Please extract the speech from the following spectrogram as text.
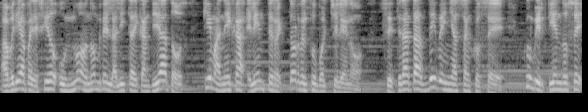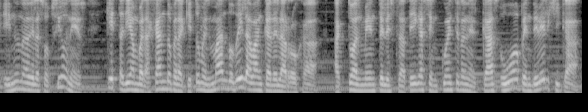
habría aparecido un nuevo nombre en la lista de candidatos que maneja el ente rector del fútbol chileno. Se trata de Beña San José, convirtiéndose en una de las opciones que estarían barajando para que tome el mando de la banca de la Roja. Actualmente el estratega se encuentra en el CAS Open de Bélgica,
